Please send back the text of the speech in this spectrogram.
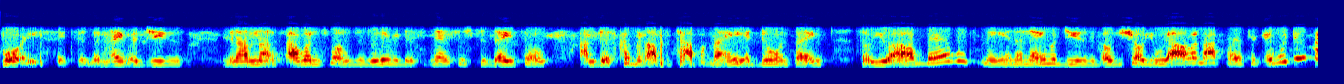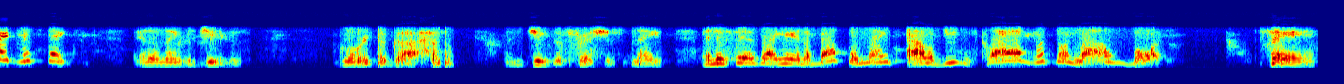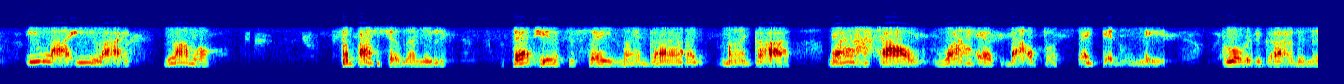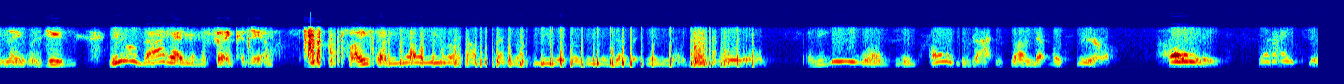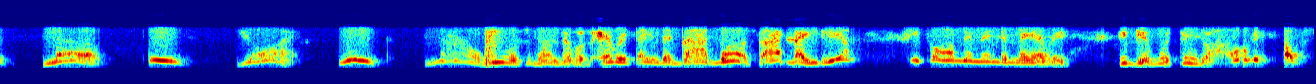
46 in the name of Jesus. And I'm not, I wasn't supposed to deliver this message today, so I'm just coming off the top of my head doing things. So you all bear with me in the name of Jesus. Goes to show you we all are not perfect, and we do make mistakes in the name of Jesus. Glory to God. In Jesus' precious name. And it says right here, in about the ninth hour, Jesus cried with a loud voice, saying, Eli, Eli, Lama Sabachthani. That is to say, my God, my God, why, how, why hast thou forsaken me? Glory to God in the name of Jesus. You know, God hadn't forsaken him. So he said, He never leave us forsaken us, neither because he was the end of this world. And he was his only begotten Son that was pure, holy, righteous, love, peace, joy, meek. Now he was one that was everything that God was. God made him. He formed them into Mary. He did it through the Holy Ghost.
